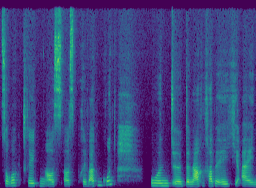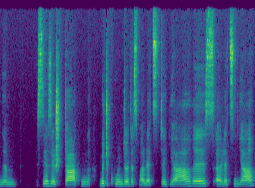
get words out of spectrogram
zurücktreten aus, aus privatem Grund. Und äh, danach habe ich einen sehr, sehr starken Mitgründer, das war letzte Jahres, äh, letzten Jahr,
